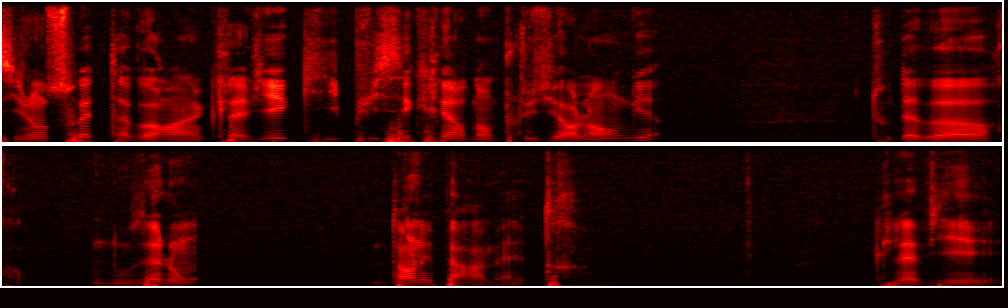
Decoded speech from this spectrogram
Si l'on souhaite avoir un clavier qui puisse écrire dans plusieurs langues, tout d'abord nous allons dans les paramètres, clavier,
